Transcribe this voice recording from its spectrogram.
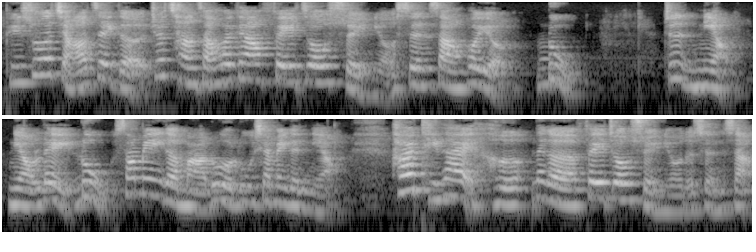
比如说讲到这个，就常常会看到非洲水牛身上会有鹿。就是鸟鸟类鹿上面一个马路的鹿，下面一个鸟，它会停在和那个非洲水牛的身上，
